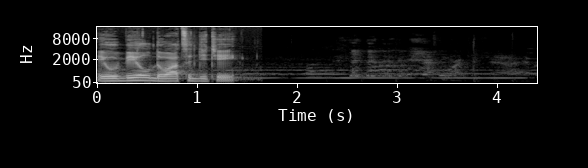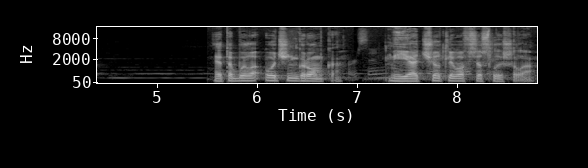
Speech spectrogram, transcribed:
и убил 20 детей. Это было очень громко, и я отчетливо все слышала.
